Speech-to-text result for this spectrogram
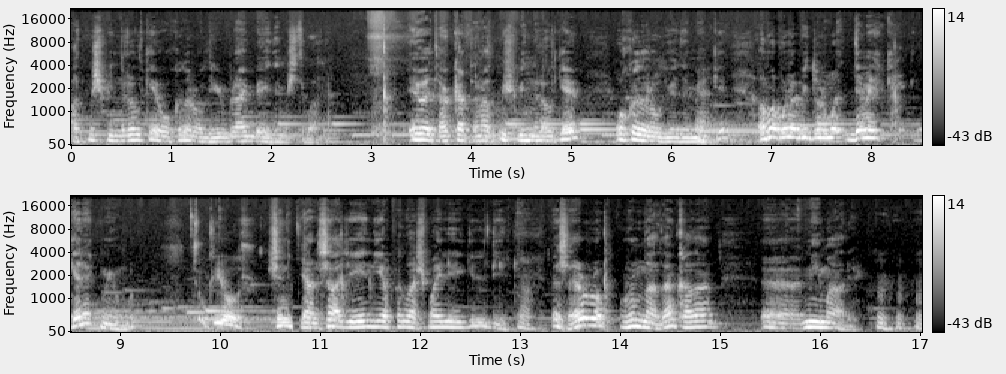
60 bin liralık ev o kadar oluyor İbrahim Bey demişti bana. Evet hakikaten 60 bin liralık ev o kadar oluyor demek ki. Ama buna bir durma demek gerekmiyor mu? Çok iyi olur. Şimdi yani sadece yeni yapılaşma ile ilgili değil. Hı. Mesela Rum- Rumlardan kalan e, mimari. Hı hı hı.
